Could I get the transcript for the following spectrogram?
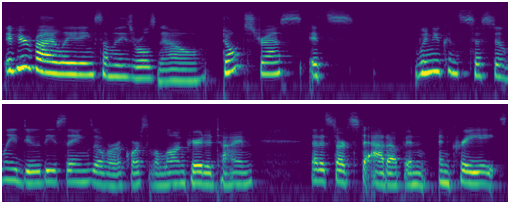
if you're violating some of these rules now, don't stress. It's when you consistently do these things over a course of a long period of time that it starts to add up and, and create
